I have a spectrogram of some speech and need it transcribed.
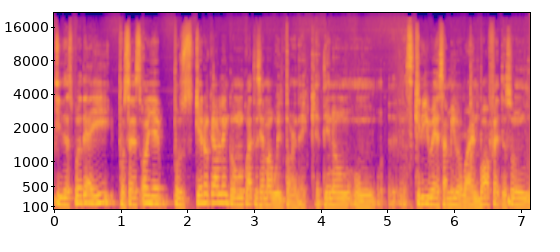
Y después de ahí, pues es, oye, pues quiero que hablen con un cuate que se llama Will Thorndike, que tiene un, un- escribe, es amigo Warren Buffett, es un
